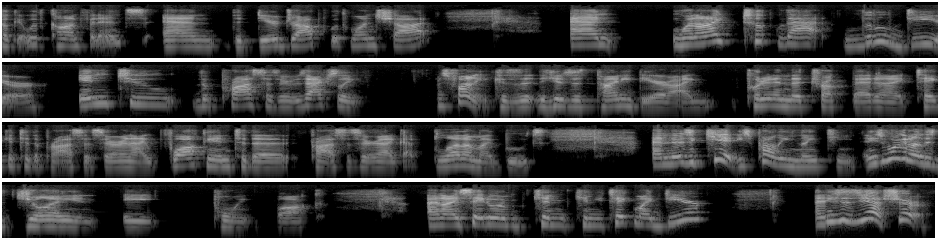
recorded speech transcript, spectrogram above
took it with confidence and the deer dropped with one shot. And when i took that little deer into the processor it was actually it was funny because here's this tiny deer. I put it in the truck bed and i take it to the processor and i walk into the processor and i got blood on my boots. And there's a kid he's probably 19 and he's working on this giant eight point buck. And i say to him can can you take my deer? And he says, Yeah, sure.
